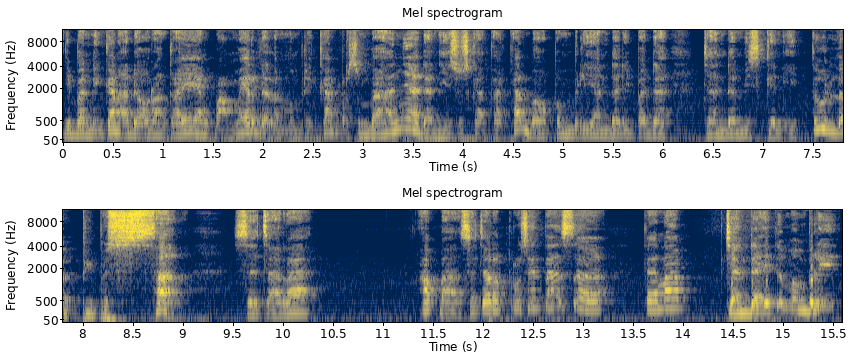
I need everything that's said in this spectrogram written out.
Dibandingkan ada orang kaya yang pamer dalam memberikan persembahannya. Dan Yesus katakan bahwa pemberian daripada janda miskin itu lebih besar secara apa? Secara prosentase. Karena janda itu memberi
